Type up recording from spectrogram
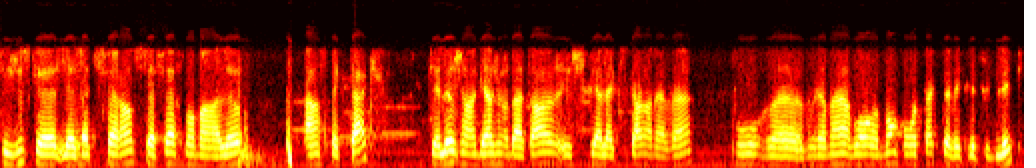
C'est juste que la différence se fait à ce moment-là en spectacle que là, j'engage un batteur et je suis à la guitare en avant pour euh, vraiment avoir un bon contact avec le public,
